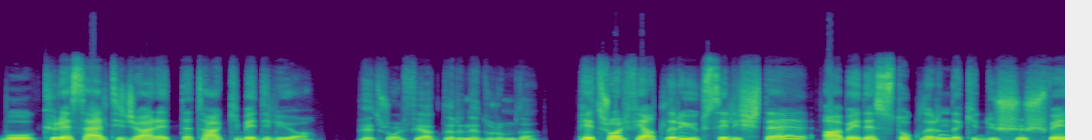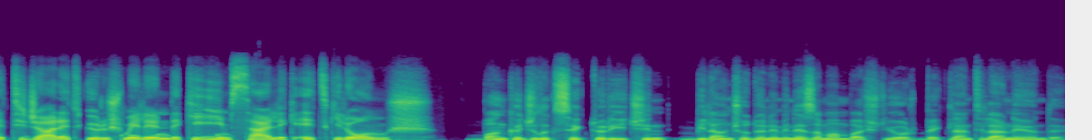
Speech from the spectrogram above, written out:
bu küresel ticarette takip ediliyor. Petrol fiyatları ne durumda? Petrol fiyatları yükselişte, ABD stoklarındaki düşüş ve ticaret görüşmelerindeki iyimserlik etkili olmuş. Bankacılık sektörü için bilanço dönemi ne zaman başlıyor? Beklentiler ne yönde?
